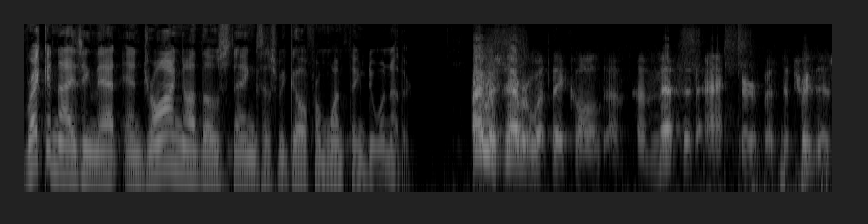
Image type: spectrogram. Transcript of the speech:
recognizing that and drawing on those things as we go from one thing to another. I was never what they called a, a method actor, but the truth is,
